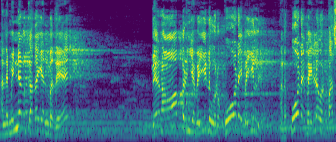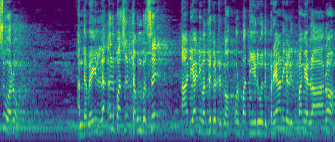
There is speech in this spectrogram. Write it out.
அந்த மின்னல் கதை என்பது வேணா பிரிஞ்ச வெயில் ஒரு கோடை வெயில். அந்த கோடை வெயிலில் ஒரு பஸ் வரும். அந்த வெயிலில் அந்த பஸ் டவுன் பஸ்ஸு ஆடி ஆடி வந்துக்கிட்டு இருக்கோம். ஒரு பத்து இருபது பிரயாணிகள் இருப்பாங்க எல்லாரும்.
